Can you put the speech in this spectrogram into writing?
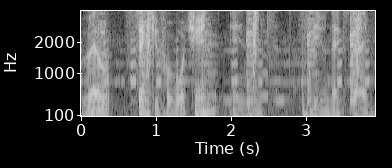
Well, thank you for watching and see you next time.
